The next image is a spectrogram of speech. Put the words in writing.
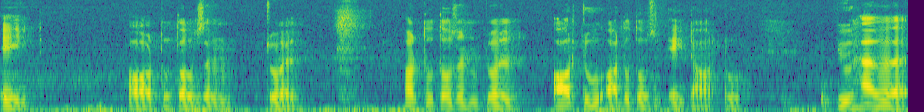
2008 or 2012 or 2012 or 2 or 2008 or 2 you have a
